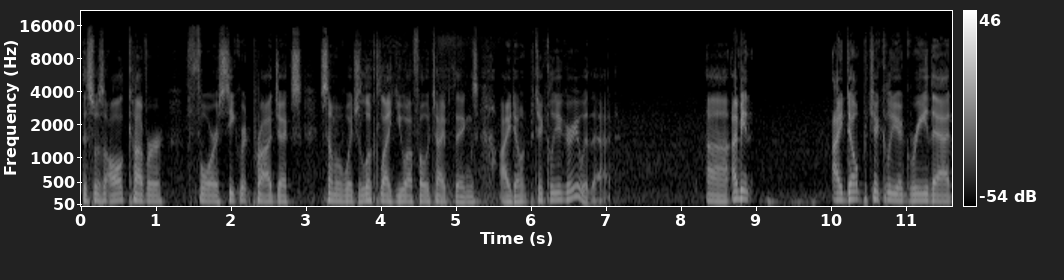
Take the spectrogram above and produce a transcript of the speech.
this was all cover for secret projects, some of which looked like UFO type things, I don't particularly agree with that. Uh, I mean, I don't particularly agree that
